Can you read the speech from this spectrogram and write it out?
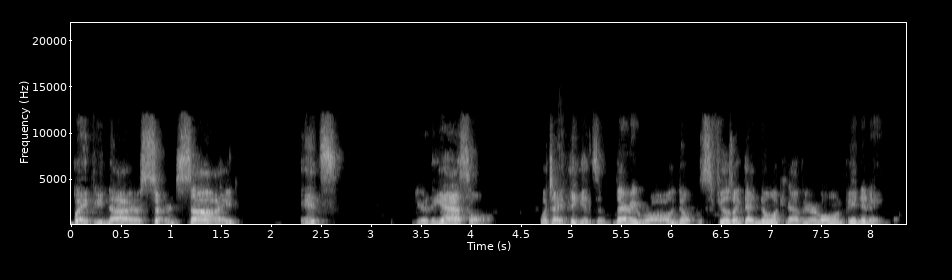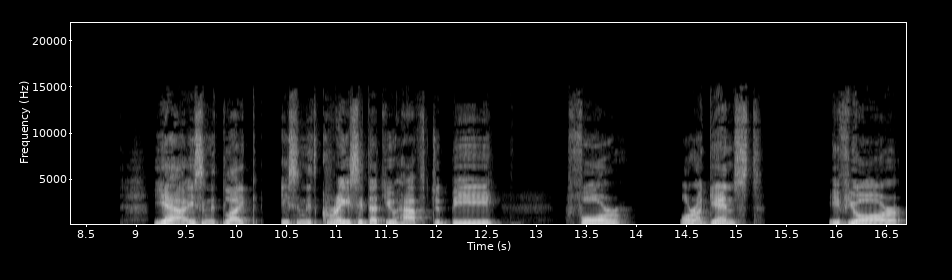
But if you're not on a certain side, it's you're the asshole, which I think is very wrong. No, it feels like that no one can have their own opinion anymore. Yeah, isn't it like isn't it crazy that you have to be for or against? If you're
